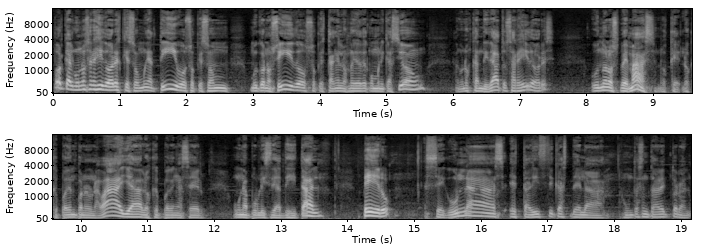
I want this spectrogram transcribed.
porque algunos regidores que son muy activos o que son muy conocidos o que están en los medios de comunicación, algunos candidatos a regidores, uno los ve más, los que, los que pueden poner una valla, los que pueden hacer una publicidad digital, pero según las estadísticas de la Junta Central Electoral,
